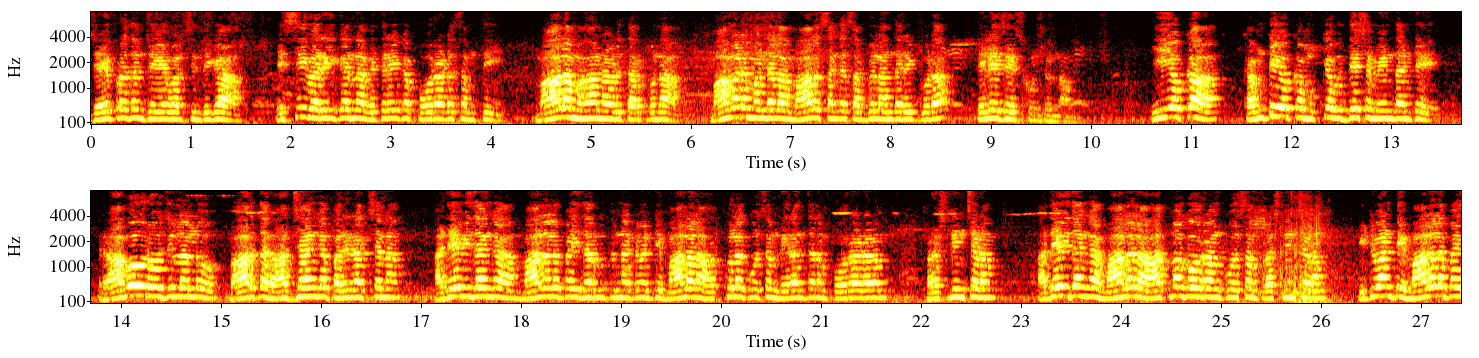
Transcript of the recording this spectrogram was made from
జయప్రదం చేయవలసిందిగా ఎస్సీ వర్గీకరణ వ్యతిరేక పోరాట సమితి మాల మహానాడు తరపున మామిడి మండల మాల సంఘ సభ్యులందరికీ కూడా తెలియజేసుకుంటున్నాం. ఈ యొక్క కమిటీ యొక్క ముఖ్య ఉద్దేశం ఏంటంటే రాబో రోజులలో భారత రాజ్యాంగ పరిరక్షణ అదేవిధంగా మాలలపై జరుగుతున్నటువంటి మాలల హక్కుల కోసం నిరంతరం పోరాడడం ప్రశ్నించడం అదేవిధంగా మాలల ఆత్మగౌరవం కోసం ప్రశ్నించడం ఇటువంటి మాలలపై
